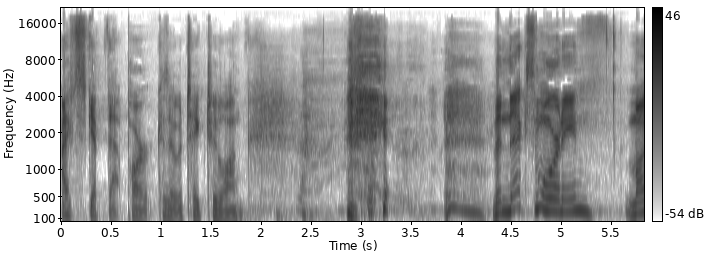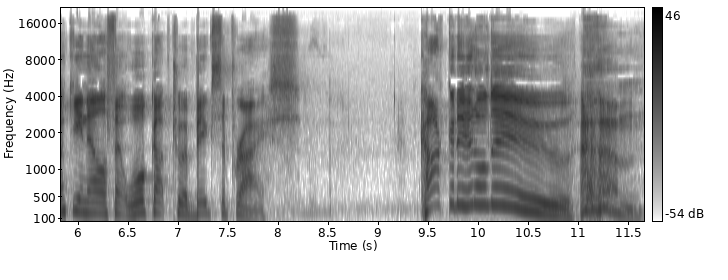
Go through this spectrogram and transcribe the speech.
I skipped that part because it would take too long. the next morning, Monkey and Elephant woke up to a big surprise. Cock a doodle doo!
